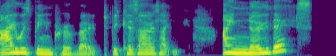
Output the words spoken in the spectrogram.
I was being provoked because i was like i know this.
